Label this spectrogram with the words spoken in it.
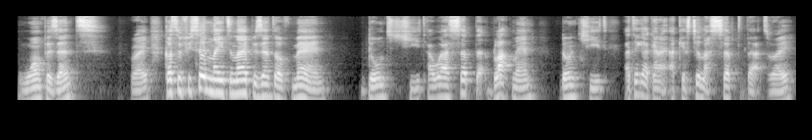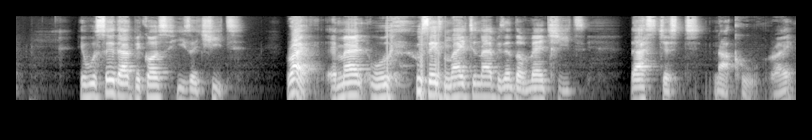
one percent, right? Because if you say ninety-nine percent of men don't cheat, I will accept that. Black men don't cheat. I think I can. I can still accept that, right? He will say that because he's a cheat. Right. A man who, who says 99% of men cheat. That's just not cool, right?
